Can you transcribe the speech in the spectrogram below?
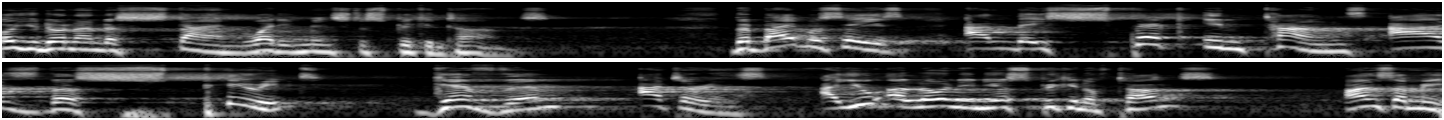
or you don't understand what it means to speak in tongues. The Bible says, and they spake in tongues as the Spirit gave them utterance. Are you alone in your speaking of tongues? Answer me.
